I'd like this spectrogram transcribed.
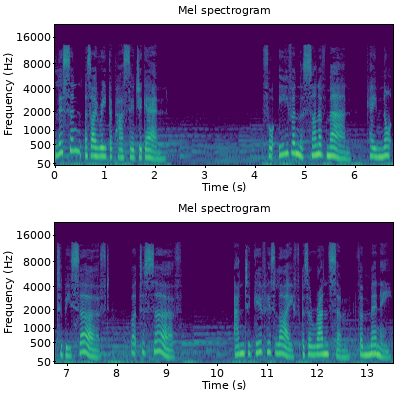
Listen as I read the passage again. For even the Son of Man came not to be served, but to serve, and to give his life as a ransom for many.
